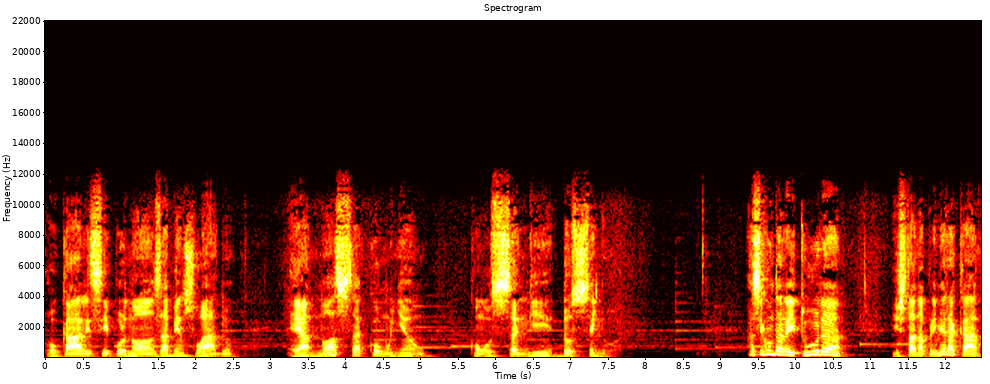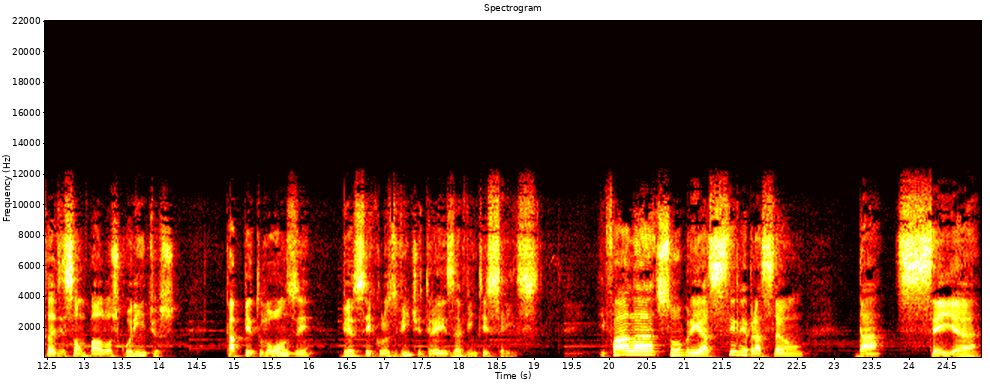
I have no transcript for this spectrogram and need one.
O cálice por nós abençoado é a nossa comunhão com o sangue do Senhor. A segunda leitura está na primeira carta de São Paulo aos Coríntios, capítulo 11, versículos 23 a 26. E fala sobre a celebração da ceia,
